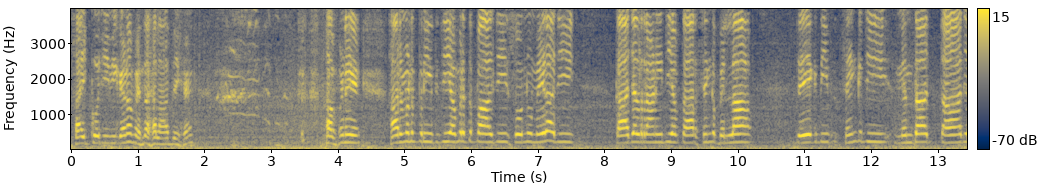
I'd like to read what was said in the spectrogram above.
ਸਾਈਕੋ ਜੀ ਵੀ ਕਹਿਣਾ ਪੈਂਦਾ, ਹਾਲਾਤ ਦੇਖਾਂ। ਆਪਣੇ ਹਰਮਨਪ੍ਰੀਤ ਜੀ, ਅਮਰਿਤਪਾਲ ਜੀ, ਸੋਨੂ ਮਹਿਰਾ ਜੀ ਕਾਜਲ ਰਾਣੀ ਜੀ, ਅਵਤਾਰ ਸਿੰਘ ਬਿੱਲਾ, ਤੇਗਦੀਪ ਸਿੰਘ ਜੀ, ਨਿੰਦਾ ਤਾਜ,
